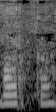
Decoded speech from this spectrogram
Барка.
